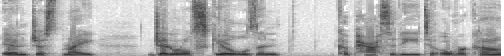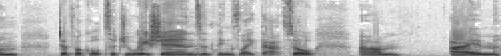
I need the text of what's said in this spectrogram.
and just my general skills and capacity to overcome difficult situations and things like that. So um, I'm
